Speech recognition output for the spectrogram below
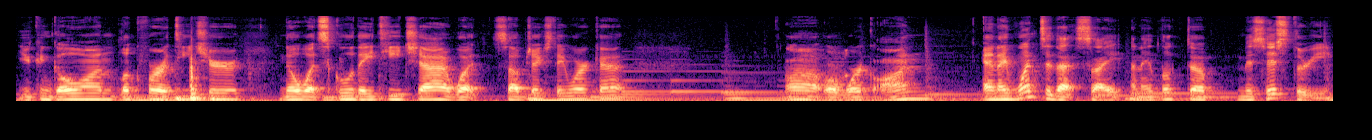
You can go on, look for a teacher, know what school they teach at, what subjects they work at, uh, or work on. And I went to that site and I looked up Miss History,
